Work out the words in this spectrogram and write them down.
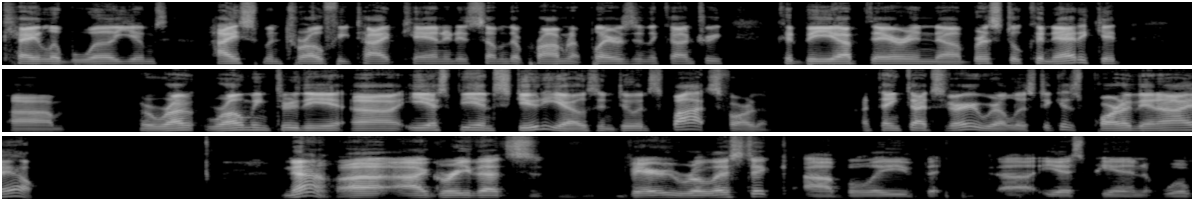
Caleb Williams, Heisman Trophy type candidates, some of the prominent players in the country could be up there in uh, Bristol, Connecticut. Um, ro- roaming through the uh, ESPN studios and doing spots for them. I think that's very realistic as part of NIL. No, uh, I agree. That's very realistic. I believe that uh, ESPN will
